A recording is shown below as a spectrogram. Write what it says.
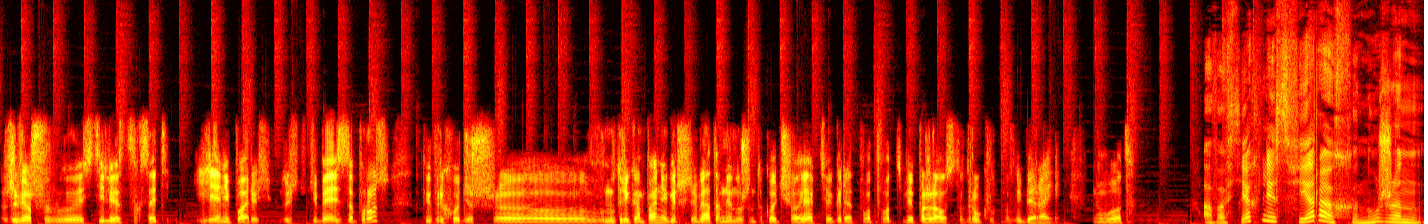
живешь в стиле, кстати, я не парюсь. То есть у тебя есть запрос, ты приходишь э, внутри компании, говоришь, ребята, мне нужен такой человек, тебе говорят, вот, вот тебе, пожалуйста, друг, выбирай. Ну вот. А во всех ли сферах нужен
